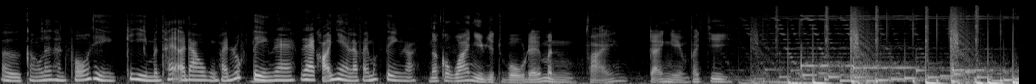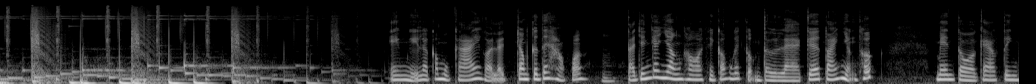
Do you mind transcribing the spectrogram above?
ừ còn lên thành phố thì cái gì mình thấy ở đâu cũng phải rút tiền ra ra khỏi nhà là phải mất tiền rồi. Nó có quá nhiều dịch vụ để mình phải trải nghiệm phải chi. Em nghĩ là có một cái gọi là trong kinh tế học á ừ. tài chính cá nhân thôi thì có một cái cụm từ là kế toán nhận thức mental accounting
